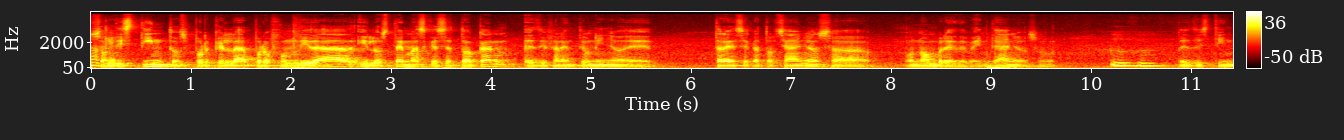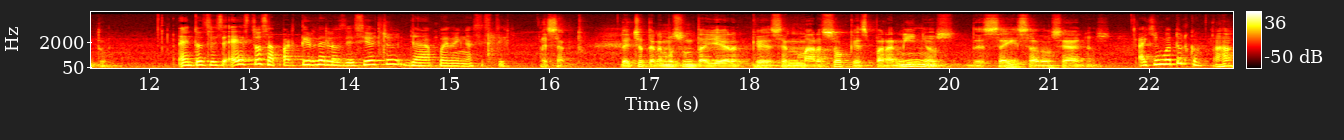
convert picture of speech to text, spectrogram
son distintos porque la profundidad y los temas que se tocan es diferente a un niño de 13, 14 años a un hombre de 20 años. Es distinto. Entonces, estos a partir de los 18 ya pueden asistir. Exacto. De hecho, tenemos un taller que es en marzo, que es para niños de 6 a 12 años. Aquí en Huatulco. Ajá.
